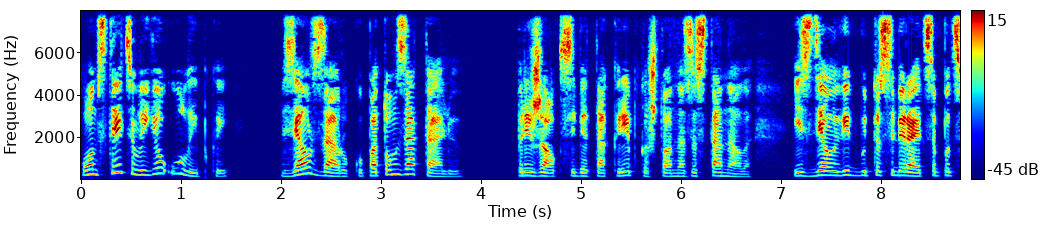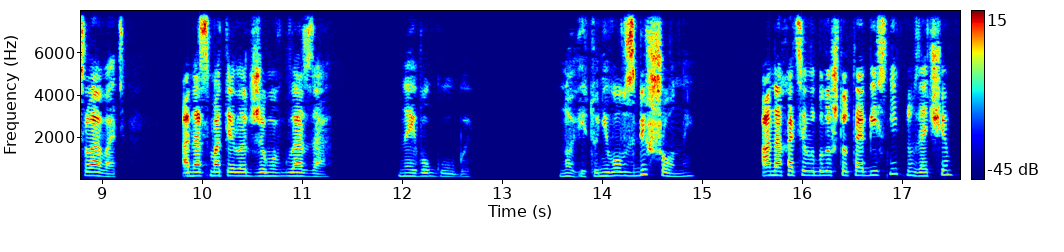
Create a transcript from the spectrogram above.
он встретил ее улыбкой, взял за руку, потом за талию, прижал к себе так крепко, что она застонала, и сделал вид, будто собирается поцеловать. Она смотрела Джиму в глаза, на его губы. Но вид у него взбешенный. Она хотела было что-то объяснить, но зачем?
